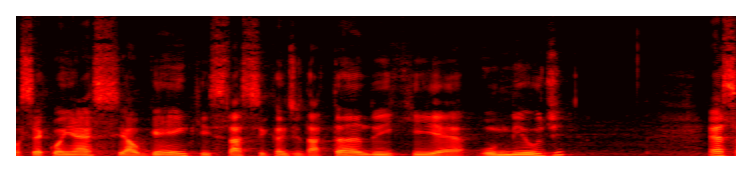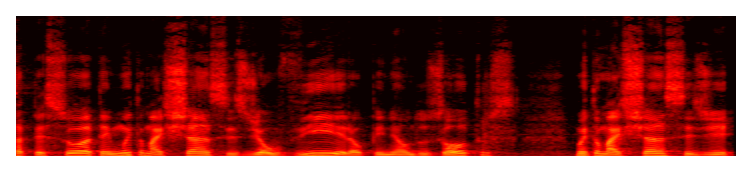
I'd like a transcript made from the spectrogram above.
Você conhece alguém que está se candidatando e que é humilde? Essa pessoa tem muito mais chances de ouvir a opinião dos outros, muito mais chances de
